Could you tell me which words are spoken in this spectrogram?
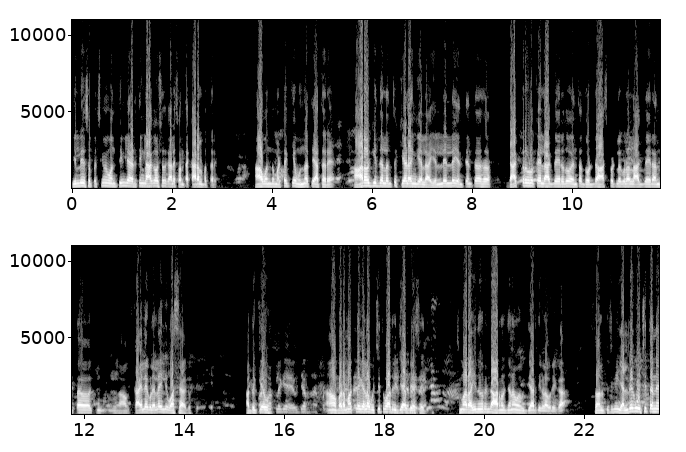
ಇಲ್ಲಿ ಸ್ವಲ್ಪ ಕಮ್ಮಿ ಒಂದು ತಿಂಗಳು ಎರಡು ತಿಂಗಳು ಆಗೋ ವರ್ಷದ ಕಾಲೇ ಸ್ವಂತ ಕಾರಲ್ಲಿ ಬರ್ತಾರೆ. ಆ ಒಂದು ಮಟ್ಟಕ್ಕೆ ಉನ್ನತಿ ಆತಾರೆ. ಆರೋಗ್ಯದಲ್ಲಂತೂ ಕೇಳಂಗೆ ಇಲ್ಲ. ಎಲ್ಲೆಲ್ಲೇ ಎಂತೆಂಥ ಡಾಕ್ಟರ್ಗಳ ಕೈಲಿ ಆಗದೆ ಇರೋದು ಎಂತ ದೊಡ್ಡ ಹಾಸ್ಪಿಟ್ಲ್ಗಳಲ್ಲಿ ಆಗದೆ ಇರೋಂಥ ಕಾಯಿಲೆಗಳೆಲ್ಲ ಇಲ್ಲಿ ವಾಸಿ ಆಗುತ್ತೆ. ಅದಕ್ಕೆ ಬಡ ಮಕ್ಕಳಿಗೆಲ್ಲ ಉಚಿತವಾದ ವಿದ್ಯಾಭ್ಯಾಸ ಇದೆ? ಸುಮಾರು ಐನೂರಿಂದ ಆರ್ನೂರು ಜನ ವಿದ್ಯಾರ್ಥಿಗಳು ಅವ್ರೀಗ ಸ್ವಲ್ಪ ಎಲ್ರಿಗೂ ಉಚಿತನೇ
